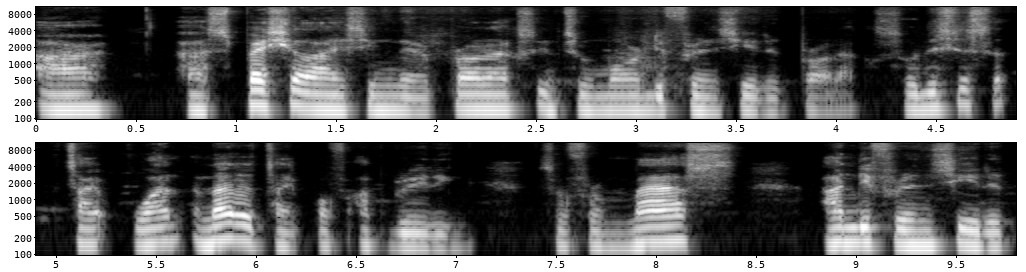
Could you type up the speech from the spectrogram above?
are uh, specializing their products into more differentiated products. So this is type one, another type of upgrading. So from mass undifferentiated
